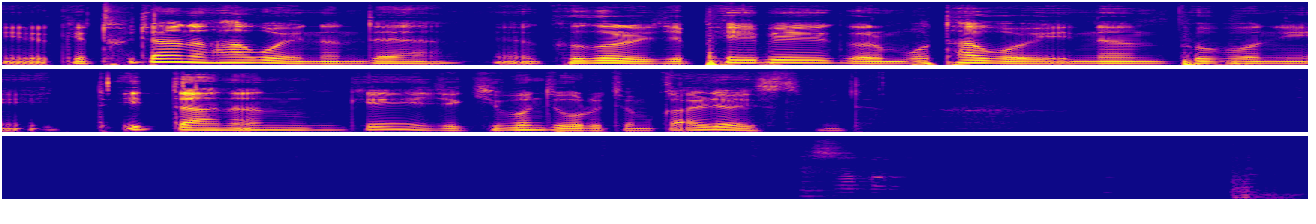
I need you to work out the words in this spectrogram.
이렇게 투자는 하고 있는데 예, 그걸 이제 페이백을 못 하고 있는 부분이 있- 있다는 게 이제 기본적으로 좀 깔려 있습니다. 회사가 있어요. 1900 는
